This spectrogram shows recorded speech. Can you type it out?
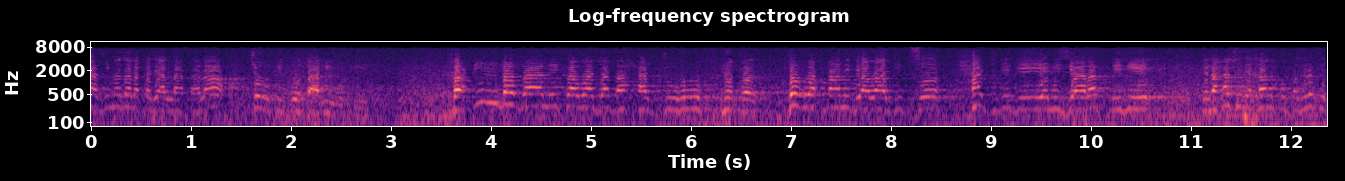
لازمه ده لکه د الله تعالی چې وکړي کوتاهي وکړي. فعند ذلک وجب حجه نو په دغه وخت باندې بیا واجب شو حج د دې یعنی زیارت د دې که دغسې د خلکو په زړه کې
